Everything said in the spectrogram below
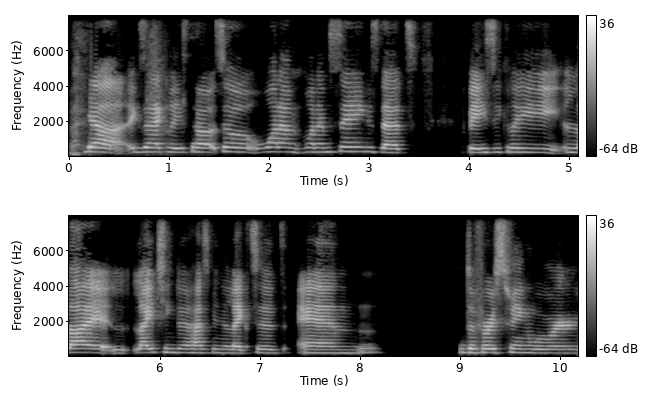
yeah, exactly. So, so what I'm what I'm saying is that basically, Lai Lai Ching-te has been elected, and the first thing we were,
